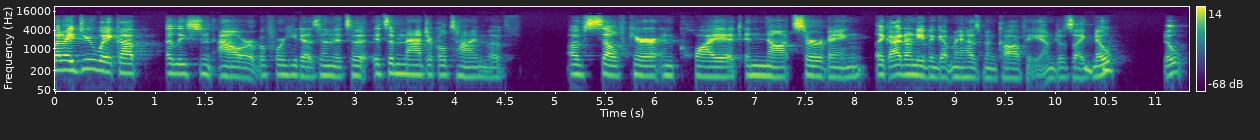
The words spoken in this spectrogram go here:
but I do wake up at least an hour before he does. And it's a, it's a magical time of, of self-care and quiet and not serving. Like I don't even get my husband coffee. I'm just like, mm-hmm. nope, nope.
